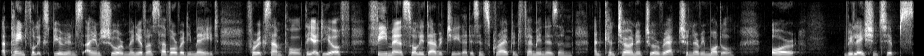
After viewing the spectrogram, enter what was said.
A painful experience I am sure many of us have already made. For example, the idea of female solidarity that is inscribed in feminism and can turn into a reactionary model, or relationships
